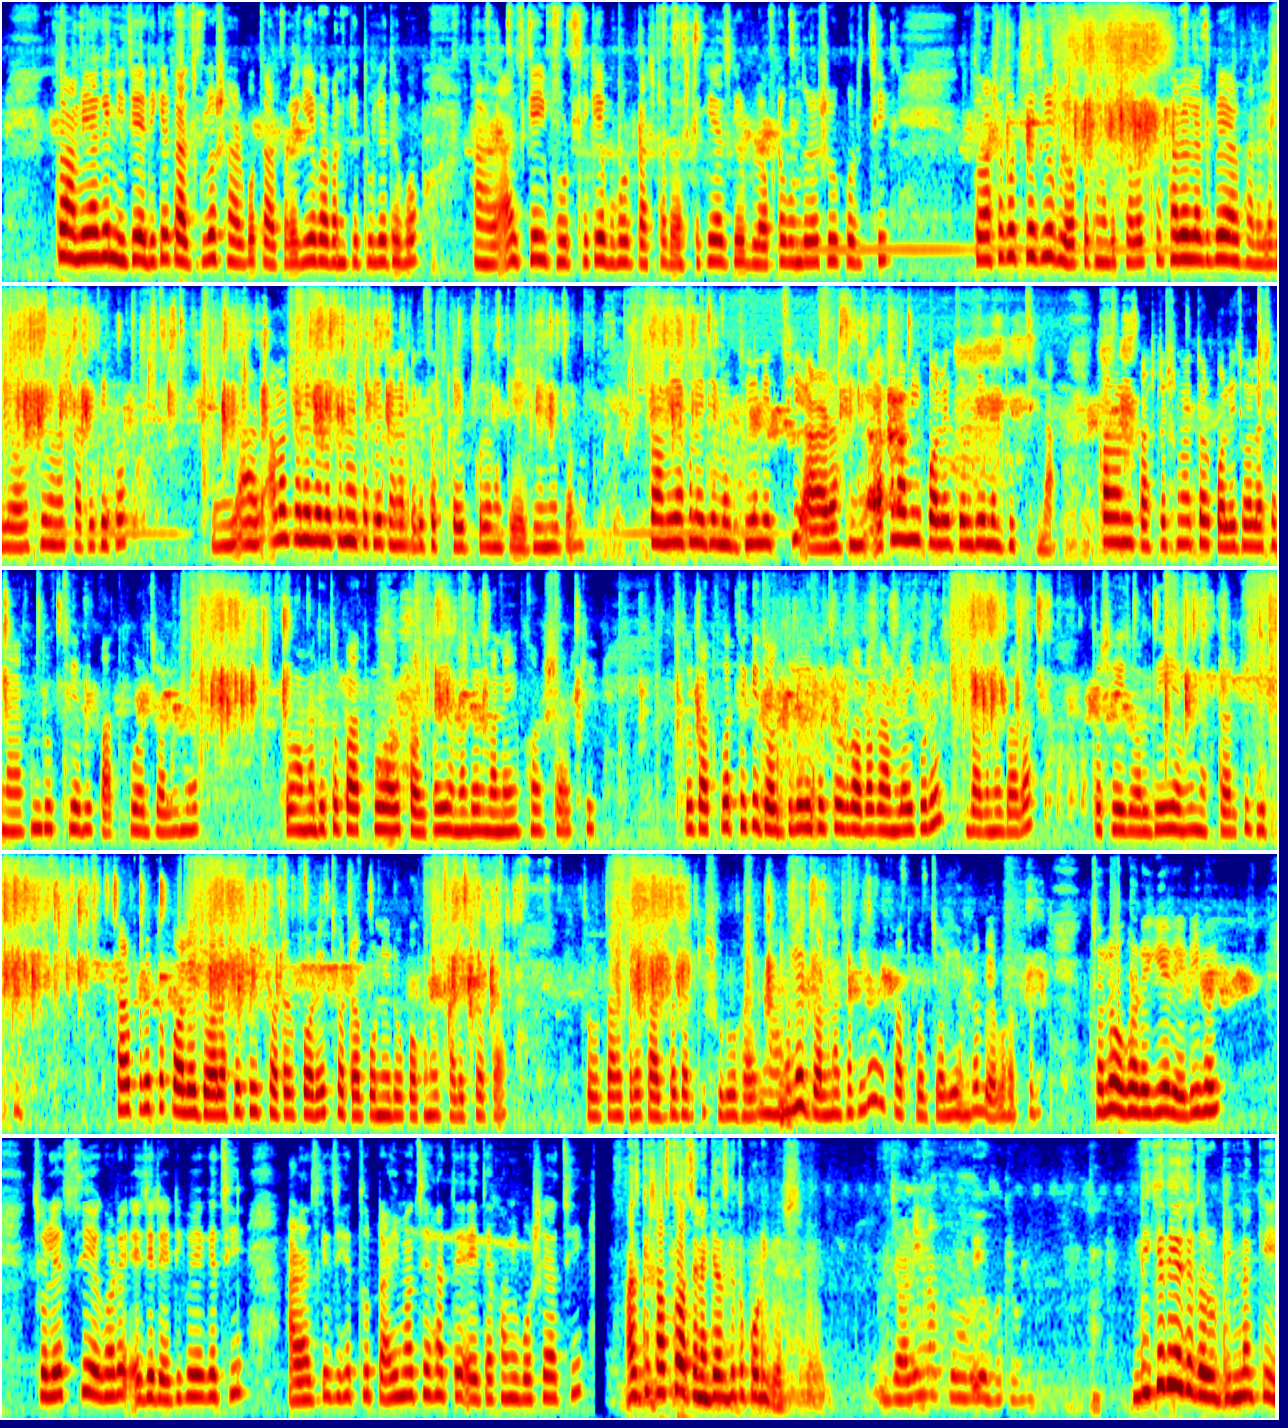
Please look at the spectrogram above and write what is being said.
তো আমি আগে নিজে এদিকের কাজগুলো সারবো, তারপরে গিয়ে বাবানকে তুলে দেব। আর আজকে এই ভোর থেকে, ভোর পাঁচটা দশ থেকে আজকের ব্লগটা বন্ধুরা শুরু করছি। তো আশা করছি আজকের ব্লগটা তোমাদের সবার খুব ভালো লাগবে। আর ভালো লাগলে অবশ্যই আমার সাথে থেকো। আর আমার চ্যানেলে নতুন হয়ে থাকলে চ্যানেলটাকে সাবস্ক্রাইব করে আমাকে এগিয়ে নিয়ে চলো। তো আমি এখন এই যে মুখ ধুয়ে নিচ্ছি আর এখন আমি কলের জল দিয়ে মুখ ধুচ্ছি না। কারণ পাঁচটার সময় তো আর কলে জল আসে না, এখন ধুচ্ছি আমি পাতকুয়ার জলে মুখ। তো আমাদের তো পাতকুয়ার ফলটাই আমাদের মানে ভরসা আর কি। তো পাতকুয়ার থেকে জল তুলে রেখেছে ওর বাবা গামলাই করে, বাগানের বাবা। তো সেই জল দিয়েই আমি মুখটা আর কি ধুচ্ছি। তারপরে তো কলে জল আসে সেই ছটার পরে, ছটা পনেরো, কখনো সাড়ে ছটা। তো তারপরে কাজবাজ আর কি শুরু হয়। না হলে জল না থাকলে পাতকুয়ার জলই আমরা ব্যবহার করি। চলো ও ঘরে গিয়ে রেডি হই। চলে এসেছি এ ঘরে। এই যে রেডি হয়ে গেছি। আর আজকে যেহেতু টাইম আছে হাতে এই দেখো আমি বসে আছি। আজকে স্বাস্থ্য আছে নাকি? আজকে তো পরিবেশ। জানি না কোন হতে পারে। লিখে দিয়েছে তো রুটিন নাকি?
